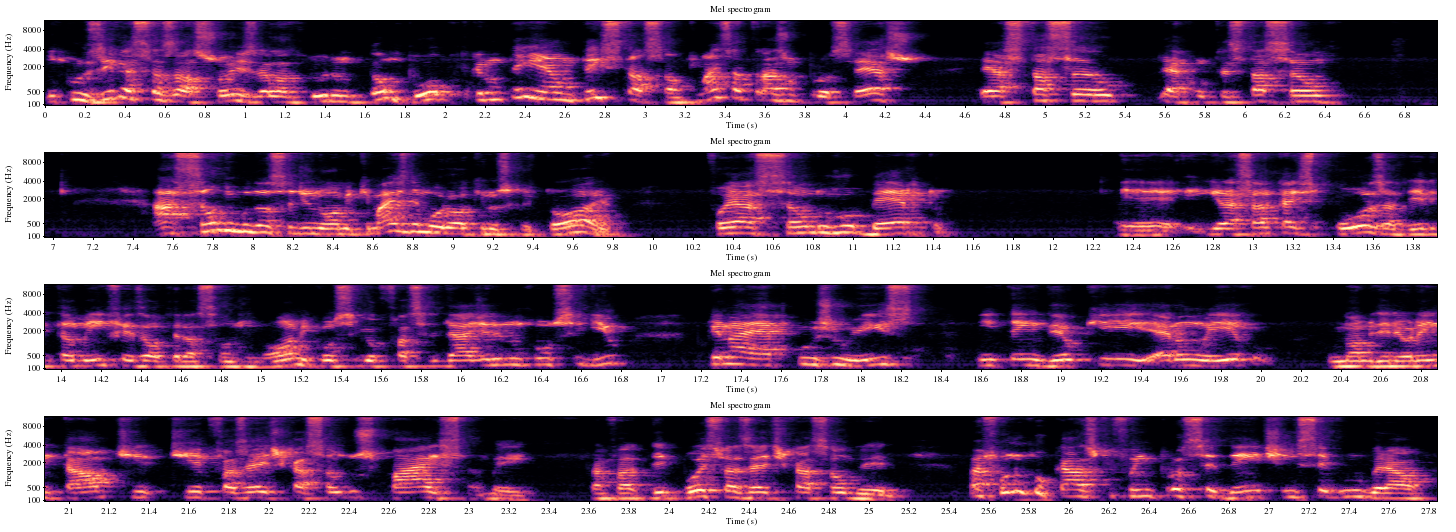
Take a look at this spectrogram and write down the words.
Inclusive, essas ações elas duram tão pouco, porque não tem réu, não tem citação. O que mais atrasa um processo é a citação, é a contestação. A ação de mudança de nome que mais demorou aqui no escritório foi a ação do Roberto. É, engraçado que a esposa dele também fez a alteração de nome, conseguiu facilidade, ele não conseguiu, porque na época o juiz entendeu que era um erro, o nome dele oriental, tinha, tinha que fazer a indicação dos pais também para depois fazer a edificação dele. Mas foi único caso que foi improcedente em segundo grau.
